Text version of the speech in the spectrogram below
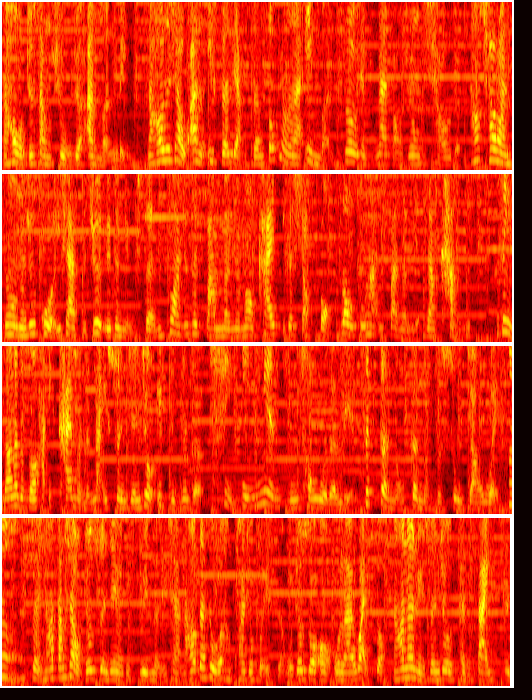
然后我就上去，我就按门铃，然后接下来我按了一声两声都没有人来应门，最后有点不耐烦，我就用敲的，然后敲完之后呢，就过了一下子，就有一个女生突然就是把门有没有开一个小缝，露出她一半的脸这样看我。可是你知道那个时候，她一开门的那一瞬间，就有一股那个气迎面直冲我的脸，是更浓更浓的塑胶味。嗯，对。然后当下我就瞬间有点晕了一下，然后但是我又很快就回神，我就说哦，我来外送。然后那女生就很呆滞，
